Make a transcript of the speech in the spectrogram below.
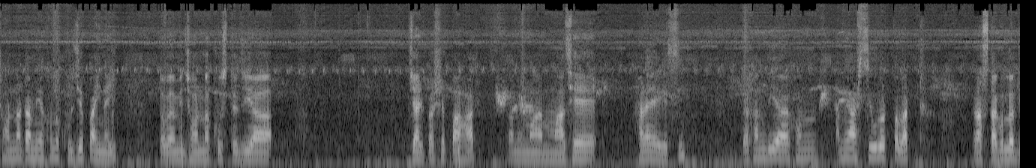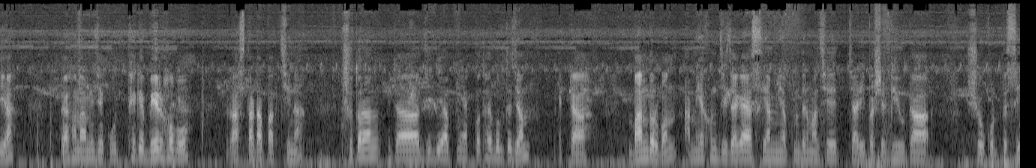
ঝর্ণাটা আমি এখনও খুঁজে পাই নাই। তবে আমি ঝর্ণা খুঁজতে গিয়া চারপাশে পাহাড়, তো আমি মাঝে হারিয়ে গেছি। তো এখান দিয়ে এখন আমি আসছি উলট পালাট রাস্তাগুলো দিয়া। তো এখন আমি যে কুট থেকে বের হব, রাস্তাটা পাচ্ছি না। সুতরাং এটা যদি আপনি এক কথায় বলতে যান একটা বান্দরবন। আমি এখন যে জায়গায় আছি, আমি আপনাদের মাঝে চারিপাশের ভিউটা শো করতেছি,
